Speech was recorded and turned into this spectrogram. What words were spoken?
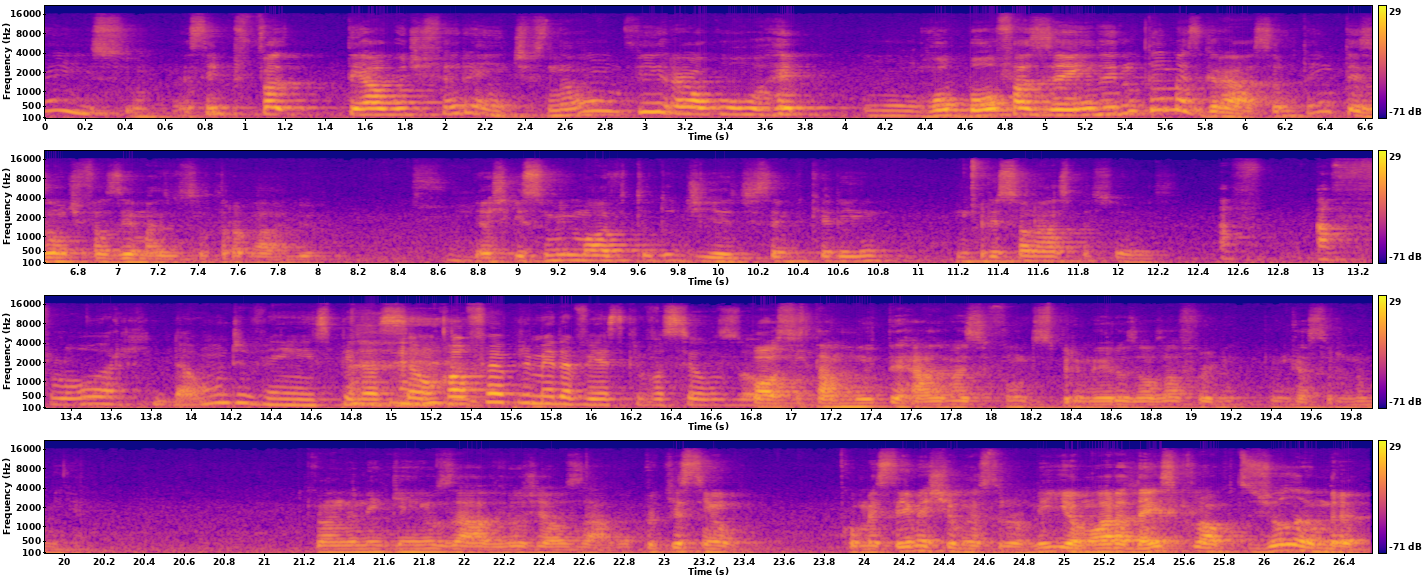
é isso. É sempre ter algo diferente. Senão vira algo re- um robô fazendo e não tem mais graça. Não tem tesão de fazer mais o seu trabalho. Eu acho que isso me move todo dia, de sempre querer impressionar as pessoas. A flor, da onde vem a inspiração? Qual foi a primeira vez que você usou? Posso estar muito errado, mas fui um dos primeiros a usar flor em- gastronomia. Quando ninguém usava, eu já usava. Porque assim, eu comecei a mexer com gastronomia, eu moro a 10 km de Olambra.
